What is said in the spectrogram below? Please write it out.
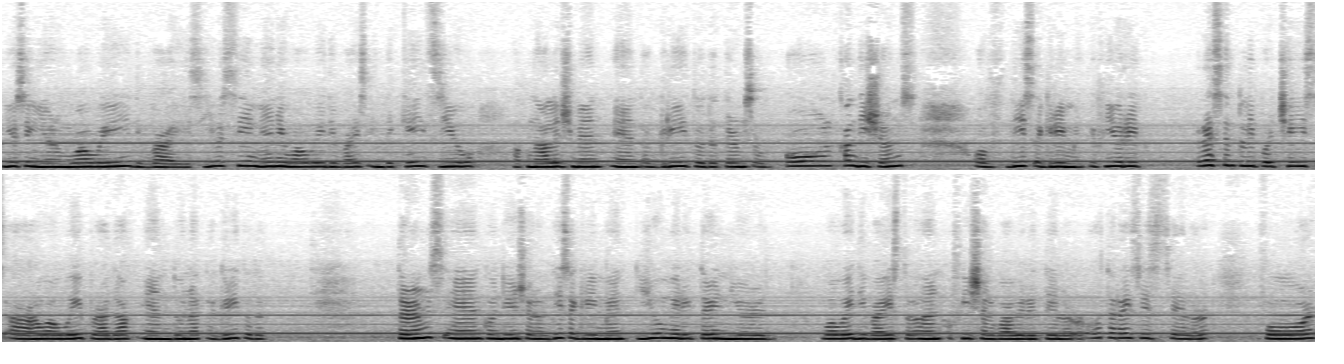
using your Huawei device. Using any Huawei device indicates you acknowledgement and agree to the terms of all conditions of this agreement. If you recently purchased a Huawei product and do not agree to the terms and conditions of this agreement, you may return your Huawei device to an official Huawei retailer or authorized seller for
